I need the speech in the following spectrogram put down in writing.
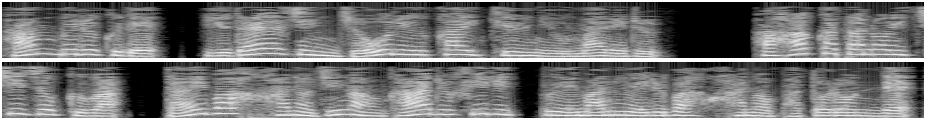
ハンブルクでユダヤ人上流階級に生まれる。母方の一族は大バッハの次男カール・フィリップ・エマヌエル・バッハのパトロンで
